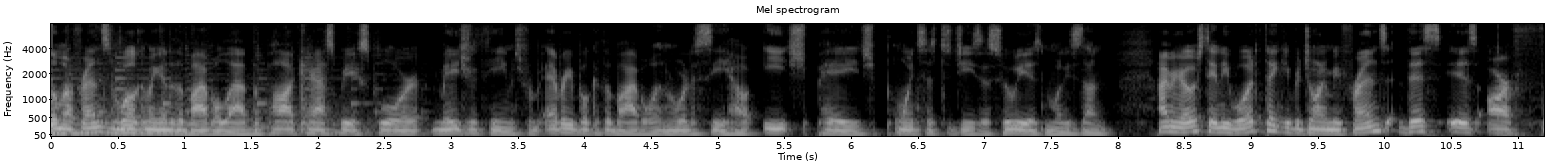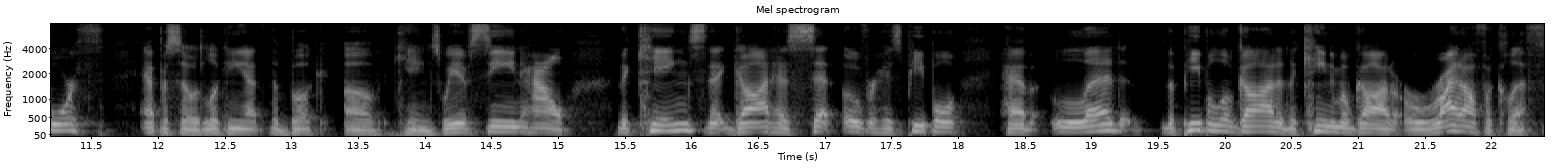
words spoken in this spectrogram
Hello, my friends, and welcome again to the Bible Lab, the podcast we explore major themes from every book of the Bible in order to see how each page points us to Jesus, who he is, and what he's done. I'm your host, Andy Wood. Thank you for joining me, friends. This is our fourth episode looking at the book of Kings. We have seen how the kings that God has set over his people have led the people of God and the kingdom of God right off a cliff.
